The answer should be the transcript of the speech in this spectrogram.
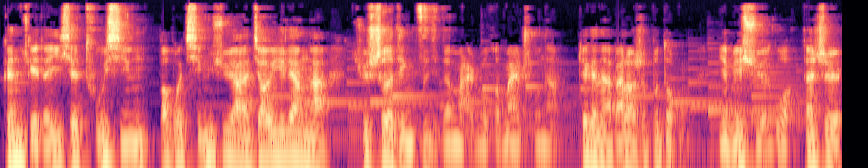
根据给的一些图形，包括情绪啊、交易量啊，去设定自己的买入和卖出呢？这个呢，白老师不懂，也没学过，但是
